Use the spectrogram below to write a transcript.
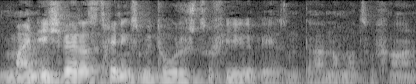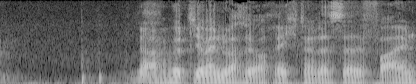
meine ich, wäre das trainingsmethodisch zu viel gewesen, da nochmal zu fahren. Ja, hört sich, ich meine, du hast ja auch recht, ne? dass äh, vor allem,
